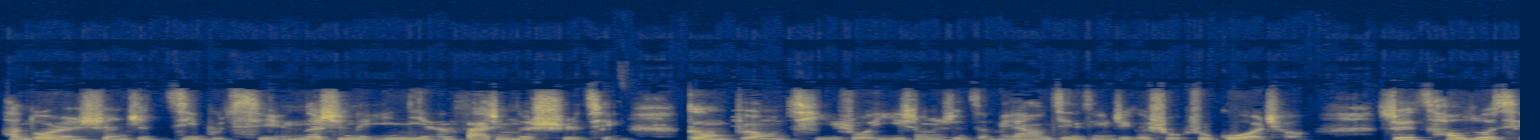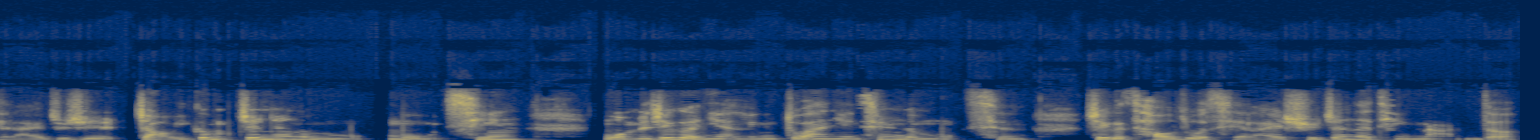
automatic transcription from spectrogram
很多人甚至记不起那是哪一年发生的事情，更不用提说医生是怎么样进行这个手术过程。所以操作起来就是找一个真正的母母亲，我们这个年龄段年轻人的母亲，这个操作起来是真的挺难的。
